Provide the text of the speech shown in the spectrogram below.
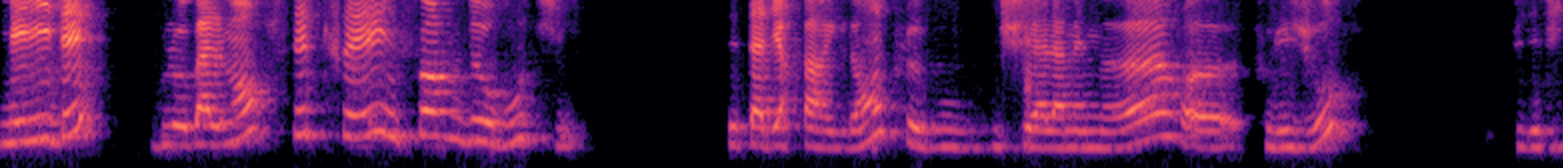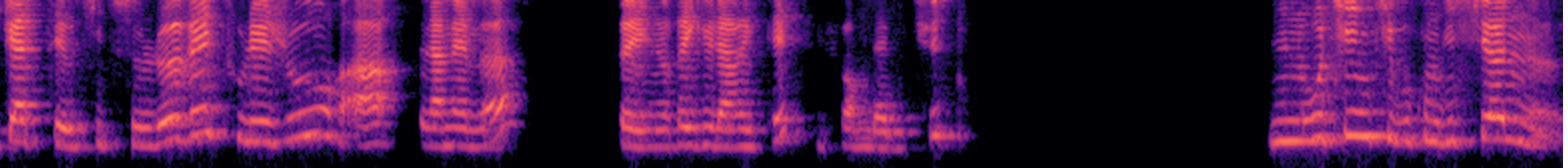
Mais l'idée, globalement, c'est de créer une forme de routine. C'est-à-dire, par exemple, vous vous couchez à la même heure euh, tous les jours. Le plus efficace, c'est aussi de se lever tous les jours à la même heure, une régularité, une forme d'habitude une routine qui vous conditionne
